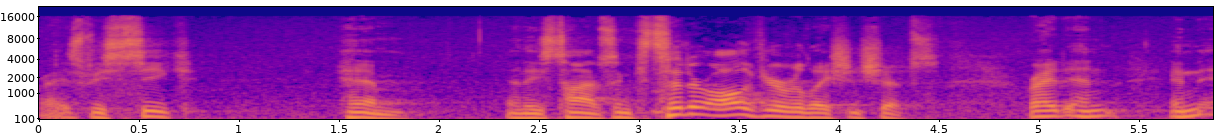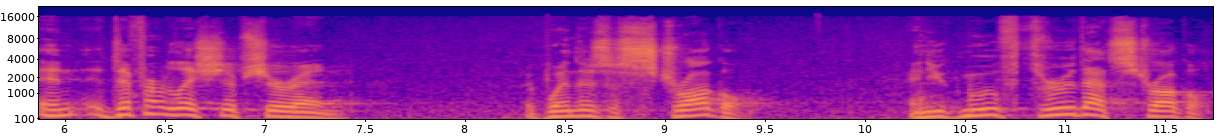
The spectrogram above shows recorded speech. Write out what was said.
right? As we seek Him in these times. And consider all of your relationships, right? And in, in different relationships you're in, when there's a struggle and you move through that struggle,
